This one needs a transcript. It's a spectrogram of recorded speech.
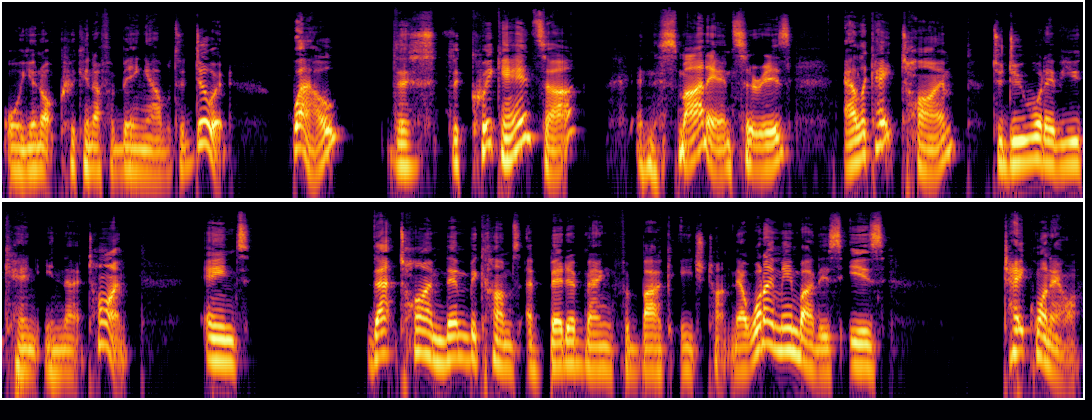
or you're not quick enough at being able to do it. Well, the, the quick answer and the smart answer is allocate time to do whatever you can in that time. And that time then becomes a better bang for buck each time. Now, what I mean by this is take one hour,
